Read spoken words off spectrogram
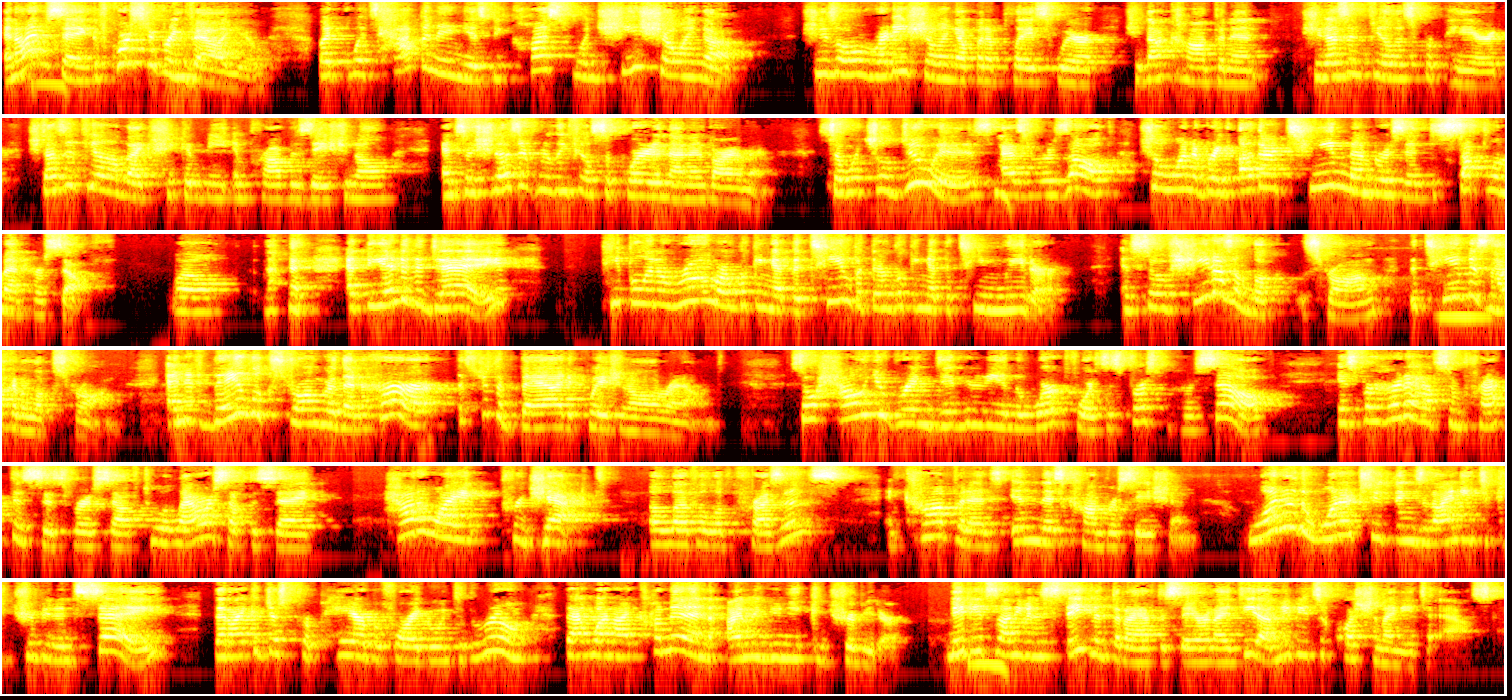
And I'm mm. saying, of course you bring value. But what's happening is because when she's showing up, she's already showing up in a place where she's not confident. She doesn't feel as prepared. She doesn't feel like she can be improvisational. And so she doesn't really feel supported in that environment. So what she'll do is, mm. as a result, she'll want to bring other team members in to supplement herself. Well, at the end of the day, people in a room are looking at the team, but they're looking at the team leader. And so if she doesn't look strong, the team is not going to look strong. And if they look stronger than her, it's just a bad equation all around. So how you bring dignity in the workforce is first for herself, is for her to have some practices for herself to allow herself to say, how do I project a level of presence and confidence in this conversation? What are the one or two things that I need to contribute and say that I could just prepare before I go into the room that when I come in, I'm a unique contributor. Maybe it's mm-hmm. not even a statement that I have to say or an idea. Maybe it's a question I need to ask.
